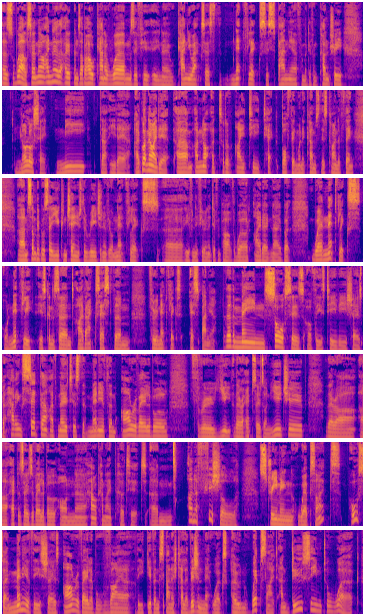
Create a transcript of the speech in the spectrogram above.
as well. So now I know that opens up a whole can of worms. If you, you know, can you access Netflix España from a different country? No lo sé. Ni idea. I've got no idea. Um, I'm not a sort of IT tech boffin when it comes to this kind of thing. Um, some people say you can change the region of your Netflix, uh, even if you're in a different part of the world. I don't know. But where Netflix or Netflix is concerned, I've accessed them through Netflix España. They're the main sources of these TV shows. But having said that, I've noticed that many of them are available through, you, there are episodes on YouTube. There are uh, episodes available on, uh, how can I put it? Um, unofficial streaming websites. Also, many of these shows are available via the given Spanish television network's own website and do seem to work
